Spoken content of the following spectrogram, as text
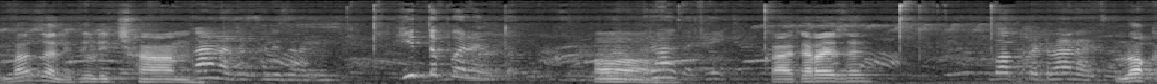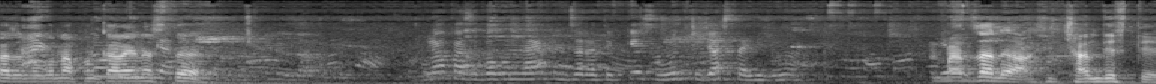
बस झाली तेवढी छान. कानाच्या खाली जरा घे. इथपर्यंत. हा. काय करायचंय? बापकट बांधायचं लोकांचं बघून आपण करायचं नसतं. लोकांचं बघून नाही पण जरा ते केस उंची जास्त आहे तिची. बस झालं. अशी छान दिसते.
